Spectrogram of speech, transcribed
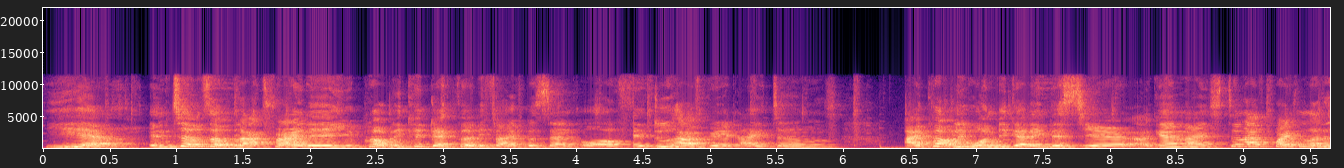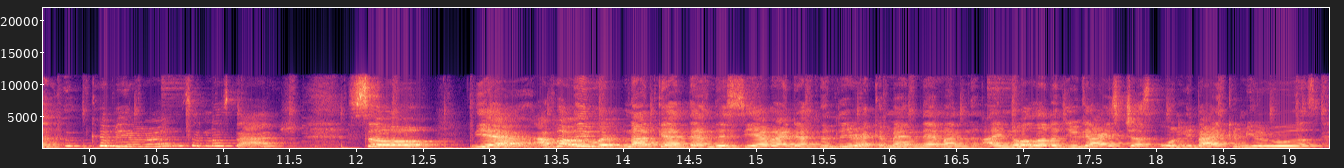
yeah, in terms of Black Friday, you probably could get 35% off. They do have great items. I probably won't be getting this year. Again, I still have quite a lot of Kabiras and mustache. so yeah I probably would not get them this year but I definitely recommend them and I know a lot of you guys just only buy Camille Rose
